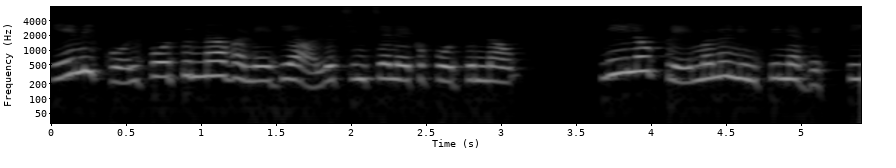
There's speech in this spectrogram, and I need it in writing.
ఏమి కోల్పోతున్నావు అనేది ఆలోచించలేకపోతున్నావు. నీలో ప్రేమను నింపిన వ్యక్తి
